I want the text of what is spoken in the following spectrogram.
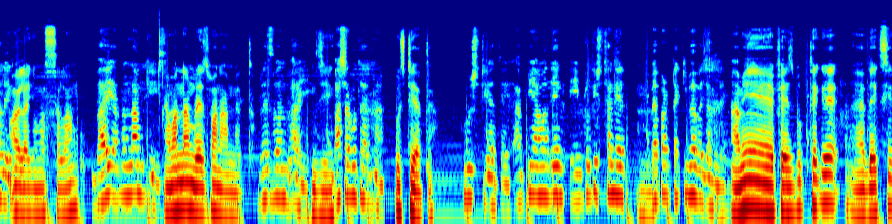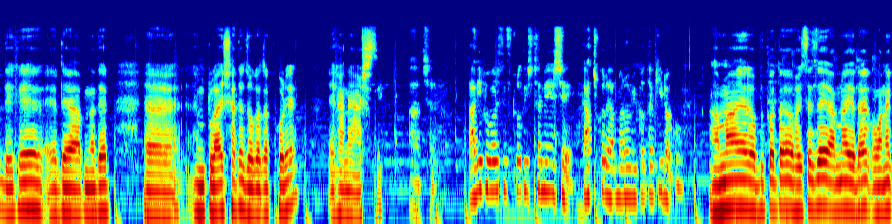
আলাইকুম। ওয়ালাইকুম আসসালাম। ভাই আপনার নাম কি? আমার নাম রেজভান আহমেদ। রেজবান ভাই জি। বাসা কোথায় আপনার? কুষ্টিয়াতে। কুষ্টিয়াতে। আপনি আমাদের এই প্রতিষ্ঠানের ব্যাপারটা কীভাবে জানলেন? আমি ফেসবুক থেকে দেখছি দেখে এদের আপনাদের এমপ্লয়ের সাথে যোগাযোগ করে এখানে আসছি। আচ্ছা। তারিফ ওভারসিজ প্রতিষ্ঠানে এসে কাজ করে আপনার অভিজ্ঞতা কি রকম আমার অভিজ্ঞতা হয়েছে যে আমরা এদের অনেক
